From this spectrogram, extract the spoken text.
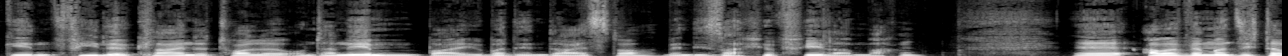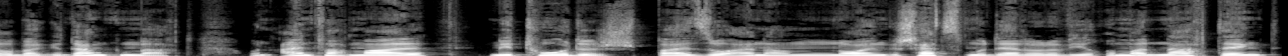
gehen viele kleine, tolle Unternehmen bei über den Deister, wenn die solche Fehler machen. Äh, aber wenn man sich darüber Gedanken macht und einfach mal methodisch bei so einem neuen Geschäftsmodell oder wie auch immer nachdenkt,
